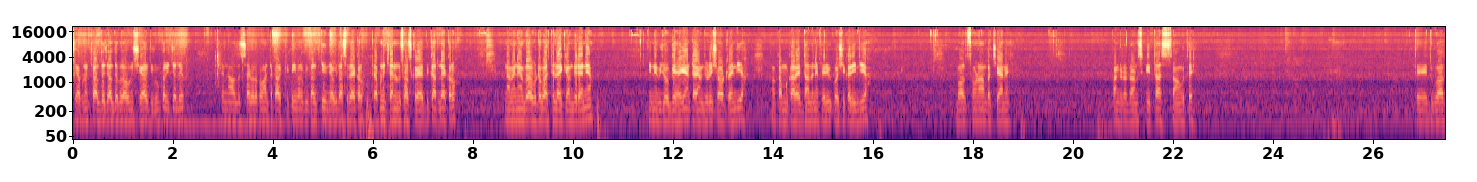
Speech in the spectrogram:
ਤੇ ਆਪਣਾ ਚੱਲਦੇ ਚੱਲਦੇ ਬਲੌਗ ਨੂੰ ਸ਼ੇਅਰ ਜ਼ਰੂਰ ਕਰੀ ਚੱਲਿਓ। ਤੇ ਨਾਲ ਦੱਸਿਆ ਕਰੋ ਕਮੈਂਟ ਕਰਕੇ ਕਈ ਵਾਰ ਕੋਈ ਗਲਤੀ ਹੁੰਦੀ ਹੈ ਉਹ ਵੀ ਦੱਸ ਦਿਆ ਕਰੋ। ਤੇ ਆਪਣੇ ਚੈਨਲ ਨੂੰ ਸਬਸਕ੍ਰਾਈਬ ਵੀ ਕਰ ਲਿਆ ਕਰੋ। ਨਵੇਂ ਨਵੇਂ ਬਲੌਗ ਤੁਹਾਡੇ ਵਾਸਤੇ ਲੈ ਕੇ ਆਉਂਦੇ ਰਹਿੰਦੇ ਆ ਜਿੰਨੇ ਵੀ ਜੋਗੇ ਹੈਗੇ ਆ ਟਾਈਮ ਥੋੜੀ ਸ਼ਾਰਟ ਰਹਿੰਦੀ ਆ। ਉਹ ਕੰਮ ਕਰ ਇਦਾਂ ਦੇ ਨੇ, ਫਿਰ ਵੀ ਕੋਸ਼ਿਸ਼ ਕਰੀ ਆ। ਬਹੁਤ ਸੋਹਣਾ ਬੱਚਿਆਂ ਨੇ। ਭੰਗੜਾ ਡਾਂਸ ਕੀਤਾ ਸੌਂਗ ਤੇ। ਤੇ ਇਹ ਤੋਂ ਬਾਅਦ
